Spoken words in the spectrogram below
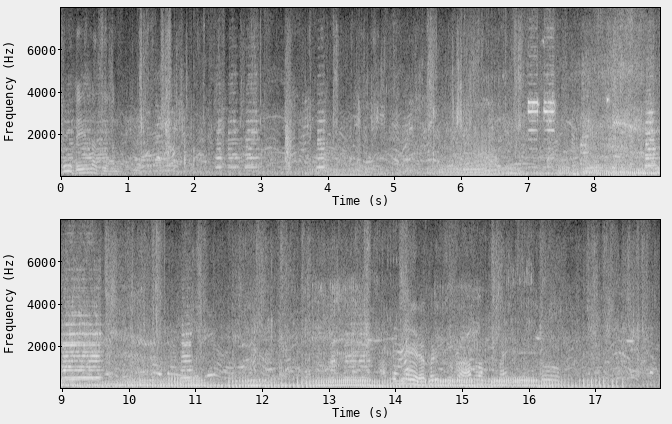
જોડી નથી આનું આપણે ત્યાં રખડી તો આપણા માહિતી તો એ લઈને છે.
